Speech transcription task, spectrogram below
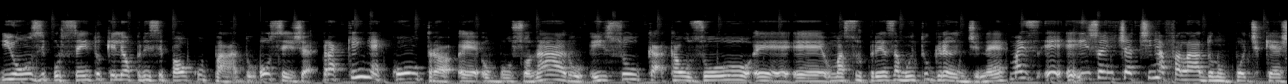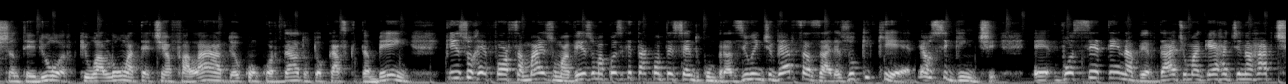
e 11% que ele é o principal culpado. Ou seja, para quem é contra é, o Bolsonaro, isso ca causou é, é, uma surpresa muito grande, né? Mas é, é, isso a gente já tinha falado num podcast anterior, que o Alon até tinha falado, eu concordado, o Tokarski também, que isso reforça mais uma vez uma coisa que está acontecendo com o Brasil em diversas áreas. O que, que é? É o seguinte: é, você tem, na verdade, uma guerra de narrativa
